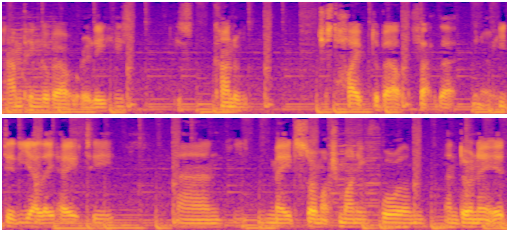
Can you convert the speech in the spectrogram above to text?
amping about. Really, he's he's kind of just hyped about the fact that you know he did Yele Haiti and he made so much money for them and donated,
